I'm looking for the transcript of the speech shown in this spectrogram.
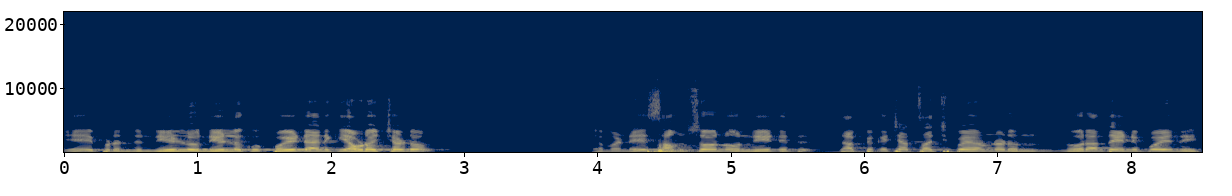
ఏ ఇప్పుడు నీళ్ళు నీళ్ళకు పోయడానికి ఎవడొచ్చాడు? ఏమండి? సంసోను నీటి దప్పిక చేత చచ్చిపోయి ఉన్నాడు. నోరంతా ఎండిపోయింది.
